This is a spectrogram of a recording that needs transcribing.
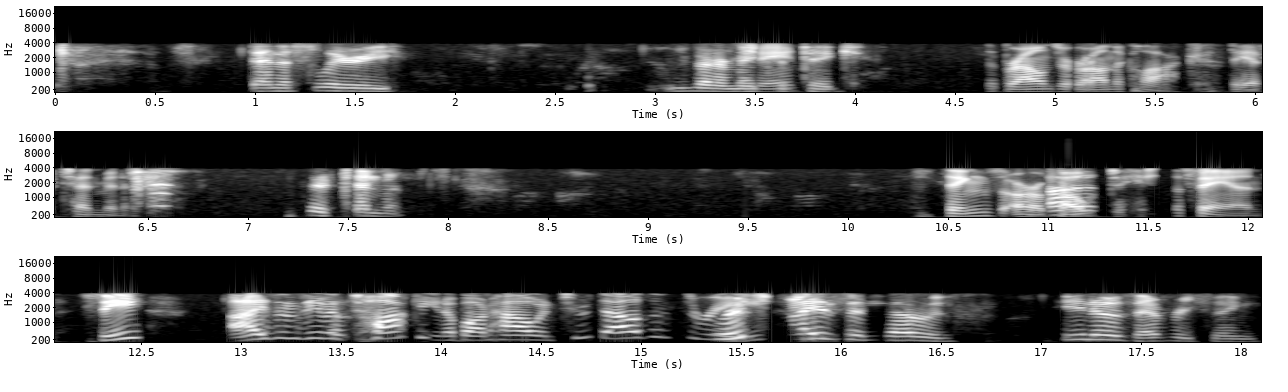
Denis Leary. You better make Shane? the pick. The Browns are on the clock. They have ten minutes. They're ten minutes. Things are uh, about to hit the fan. See, Eisen's even talking about how in 2003 Rich Eisen knows. He knows everything.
